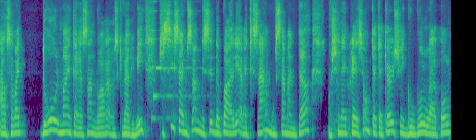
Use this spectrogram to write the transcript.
Alors, ça va être drôlement intéressant de voir euh, ce qui va arriver. Puis si Samsung décide de ne pas aller avec Sam ou Samantha, j'ai l'impression qu'il y a quelqu'un chez Google ou Apple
